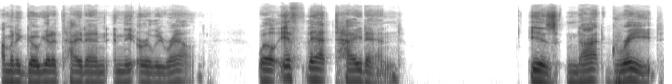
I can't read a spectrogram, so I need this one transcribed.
I'm going to go get a tight end in the early round. Well, if that tight end is not great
